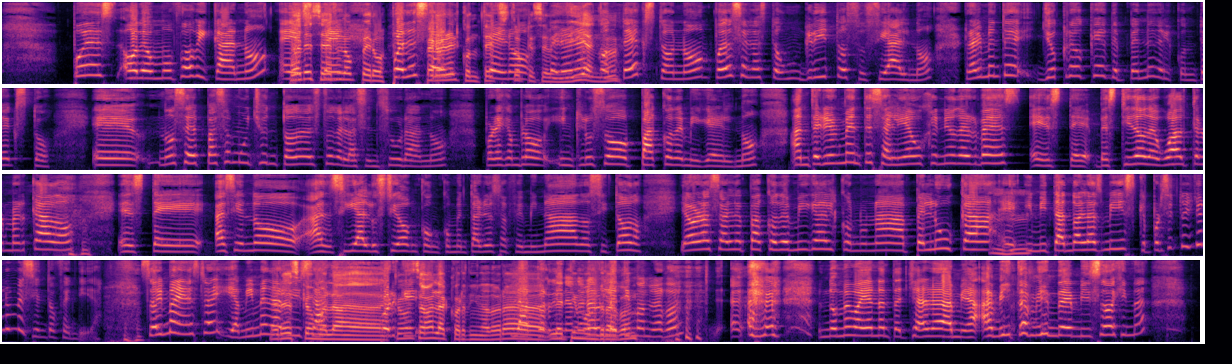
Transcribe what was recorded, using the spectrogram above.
pues, o de homofóbica, ¿no? Puede este, serlo, pero, puede ser, pero era el contexto que se pero era el contexto, ¿no? Puede ser hasta un grito social, ¿no? Realmente yo creo que depende del contexto. Eh, no sé, pasa mucho en todo esto de la censura, ¿no? Por ejemplo, incluso Paco de Miguel, ¿no? Anteriormente salía Eugenio Derbez, este, vestido de Walter Mercado, este, haciendo así alusión con comentarios afeminados y todo. Y ahora sale Paco de Miguel con una peluca eh, imitando a las Miss, que por cierto yo no me siento ofendida. Soy maestra y a mí me da Eres como la, ¿cómo se llama la coordinadora? La coordinadora Leti Mondragón. no me vayan a tachar a mí, a mí también de misógina,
